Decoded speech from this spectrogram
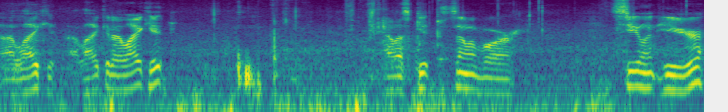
I like it, I like it, I like it. Now let's get some of our sealant here.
